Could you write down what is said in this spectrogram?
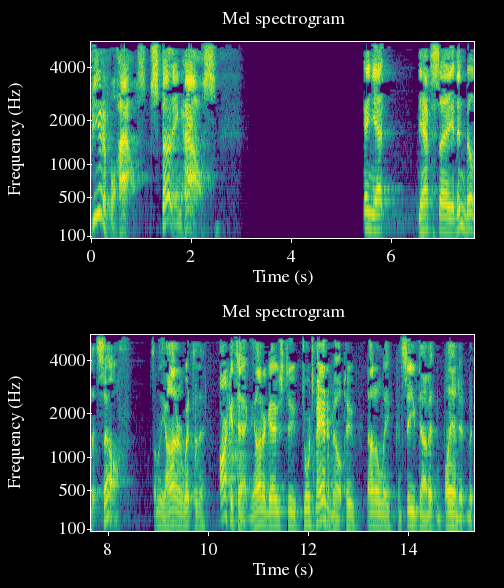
beautiful house, stunning house. And yet, you have to say it didn't build itself. Some of the honor went to the architect. The honor goes to George Vanderbilt, who not only conceived of it and planned it, but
